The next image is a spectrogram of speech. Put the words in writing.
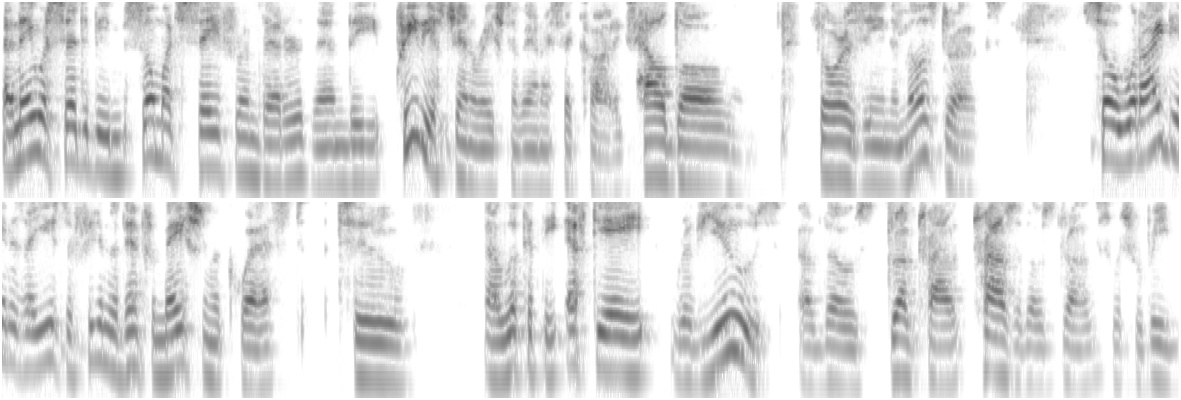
And they were said to be so much safer and better than the previous generation of antipsychotics, Haldol and Thorazine and those drugs. So what I did is I used a Freedom of Information request to uh, look at the FDA reviews of those drug trial, trials of those drugs, which will be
